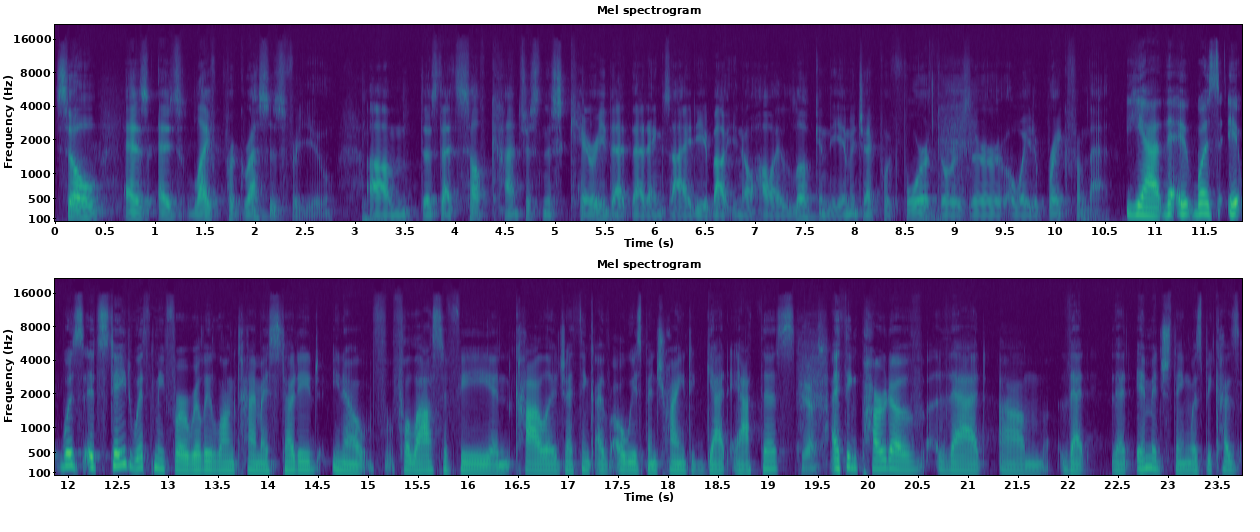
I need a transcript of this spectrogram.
So as as life progresses for you, um, does that self consciousness carry that that anxiety about you know how I look and the image I put forth, or is there a way to break from that? Yeah, it was. It was. It stayed with me for a really long time. I studied, you know, f- philosophy in college. I think I've always been trying to get at this. Yes. I think part of that um, that that image thing was because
